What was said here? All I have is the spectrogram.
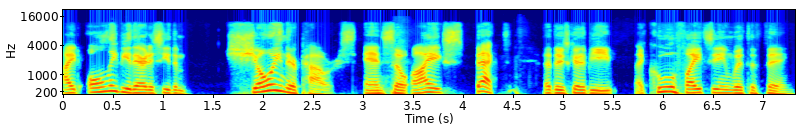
I'd only be there to see them showing their powers. And so I expect that there's going to be a cool fight scene with the thing.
